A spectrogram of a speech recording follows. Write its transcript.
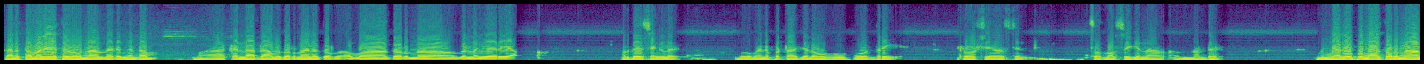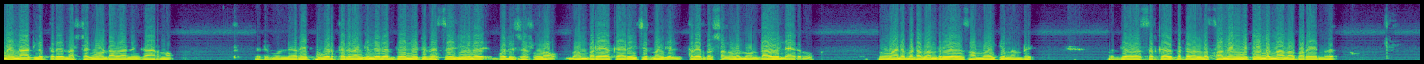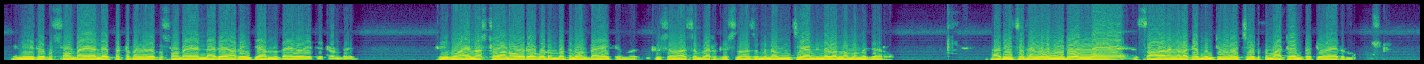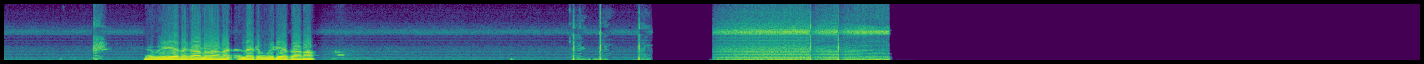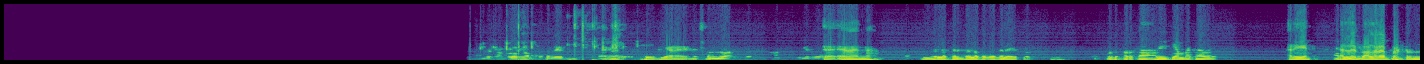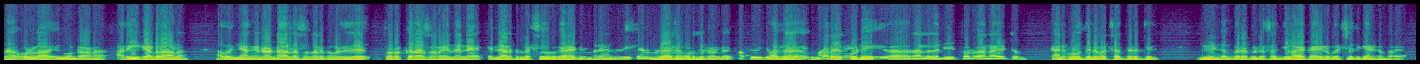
കനത്ത മഴയെ തുടർന്ന് നെടുങ്കണ്ടം കല്ലാർ ഡാം തുറന്നതിനെ തുറന്ന് വെള്ളം കയറിയ പ്രദേശങ്ങൾ ബഹുമാനപ്പെട്ട ജലവകുപ്പ് മന്ത്രി റോഷി അഗസ്റ്റിൻ സന്ദർശിക്കുന്നുണ്ട്. മുന്നറിയിപ്പില്ലാതെ തുറന്നാണ് നാട്ടിൽ ഇത്രയും നഷ്ടങ്ങൾ ഉണ്ടാകാനും കാരണം. ഒരു മുന്നറിയിപ്പ് കൊടുത്തിരുന്നെങ്കിൽ ഒരു എന്തെങ്കിലും ഒരു മെസ്സേജുകൾ പോലീസ് സ്റ്റേഷനിലോ മെമ്പറെയൊക്കെ അറിയിച്ചിരുന്നെങ്കിൽ ഇത്രയും പ്രശ്നങ്ങളൊന്നും ഉണ്ടാവില്ലായിരുന്നു. ബഹുമാനപ്പെട്ട മന്ത്രി അത് സമ്മതിക്കുന്നുണ്ട്. ഉദ്യോഗസ്ഥർക്ക് അത് പെട്ടെന്നുള്ള സമയം കിട്ടിയില്ലെന്നാണ് പറയുന്നത്. ഇനി ഒരു പ്രശ്നം ഉണ്ടായാൽ പെട്ടെന്ന് അങ്ങനെ പ്രശ്നം ഉണ്ടായാൽ എല്ലാവരെയും അറിയിക്കാമെന്ന് വെച്ചിട്ടുണ്ട് ഭീമമായ നഷ്ടമാണ് ഓരോ കുടുംബത്തിനും ഉണ്ടായിരിക്കുന്നത്. കൃഷിനാശം പേർ കൃഷിനാശം പിന്നെ ഒന്നും ചെയ്യാനില്ല വെള്ളം വന്ന് കയറും. അറിയിച്ചില്ലെങ്കിൽ വീടുകളിലെ സാധനങ്ങളൊക്കെ മിനിറ്റുകൾ വെച്ച് എടുത്ത് മാറ്റാൻ പറ്റുമായിരുന്നു. വീഡിയോ ഒന്ന് കാണുന്നതാണ്. എല്ലാവരും വീഡിയോ കാണാം. അറിയിക്കാൻ പറ്റാതെ. അറിയാൻ? അല്ല വളരെ പെട്ടെന്ന് ഉള്ള ഇതുകൊണ്ടാണ്. അറിയിക്കേണ്ടതാണ്. അപ്പോൾ ഇനി അങ്ങനെ ഉണ്ടാകുന്ന സന്ദർഭങ്ങളിൽ തുറക്കുന്ന സമയം തന്നെ എല്ലായിടത്തും ബസ് കൊടുക്കാനായിട്ട് നിർദ്ദേശം കൊടുത്തിട്ടുണ്ട്. അത് കുറെ കൂടി നല്ല രീതിയിൽ തുടരാനായിട്ടും അനുഭവത്തിന്റെ പശ്ചാത്തലത്തിൽ വീണ്ടും കുറെ കൂടി സജ്ജമായ കാര്യങ്ങൾ പരിശോധിക്കാനായിട്ടും പറയാം.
